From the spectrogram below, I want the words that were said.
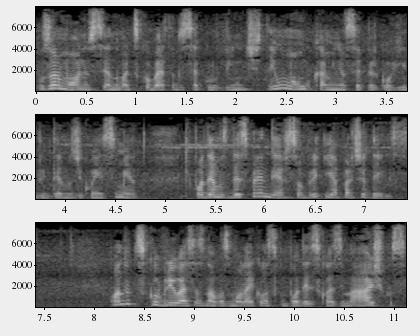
Os hormônios, sendo uma descoberta do século XX, têm um longo caminho a ser percorrido em termos de conhecimento, que podemos desprender sobre e a partir deles. Quando descobriu essas novas moléculas com poderes quase mágicos,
